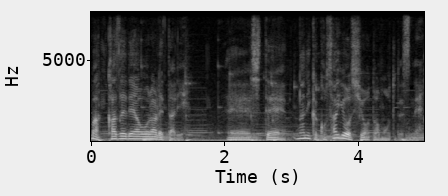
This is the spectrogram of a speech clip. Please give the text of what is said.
まあ、風で煽られたり、えー、して何かこう作業しようと思うとですね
